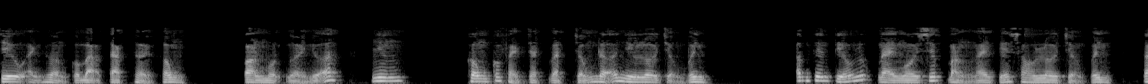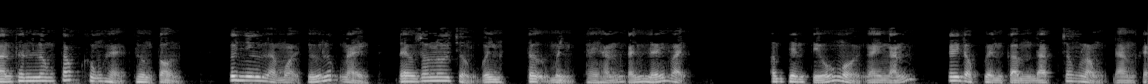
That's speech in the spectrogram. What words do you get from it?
Chịu ảnh hưởng của bạo tạc thời không, còn một người nữa, nhưng không có phải chật vật chống đỡ như lôi trưởng vinh. Âm thiên tiếu lúc này ngồi xếp bằng ngay phía sau lôi trưởng vinh, toàn thân lông tóc không hề thương tổn, cứ như là mọi thứ lúc này đều do lôi trưởng vinh tự mình thay hắn gánh lấy vậy. Âm thiên tiếu ngồi ngay ngắn, cây độc quyền cầm đặt trong lòng đang khẽ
